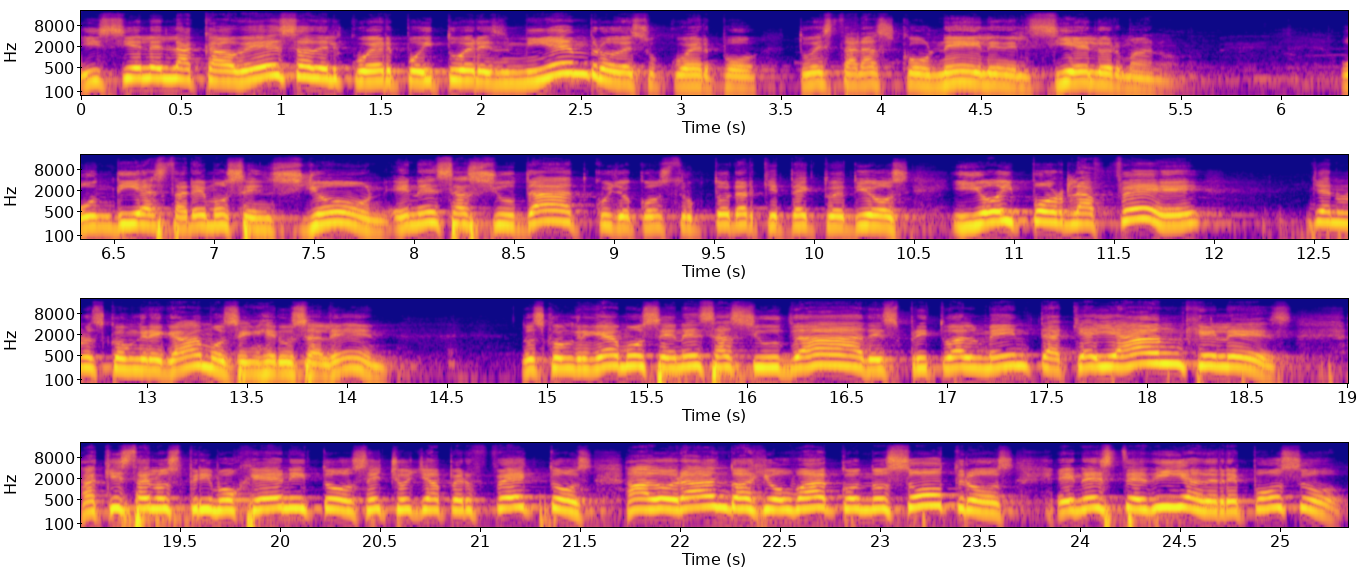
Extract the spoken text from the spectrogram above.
Y si Él es la cabeza del cuerpo y tú eres miembro de su cuerpo, tú estarás con Él en el cielo, hermano. Un día estaremos en Sión, en esa ciudad cuyo constructor y arquitecto es Dios. Y hoy por la fe ya no nos congregamos en Jerusalén. Nos congregamos en esa ciudad espiritualmente. Aquí hay ángeles. Aquí están los primogénitos hechos ya perfectos, adorando a Jehová con nosotros en este día de reposo.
